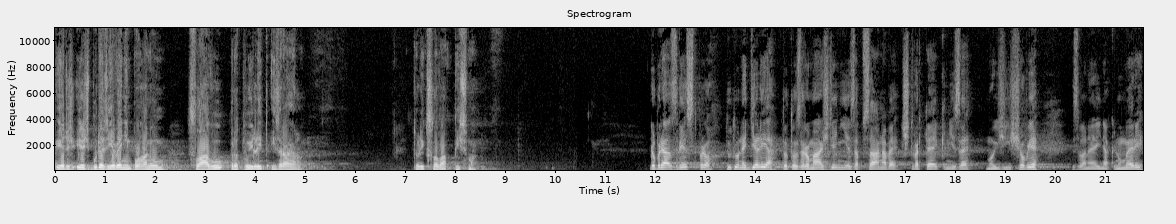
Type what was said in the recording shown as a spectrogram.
jež, jež bude zjevením pohanům, slávu pro tvůj lid Izrael. Tolik slova písma. Dobrá zvěst pro tuto neděli a toto zhromáždění je zapsána ve čtvrté knize Mojžíšově, zvané jinak numery,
